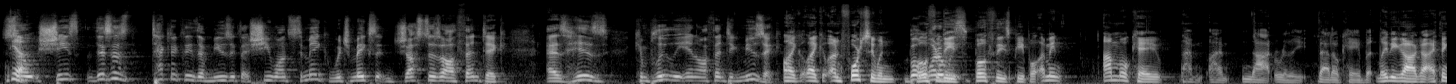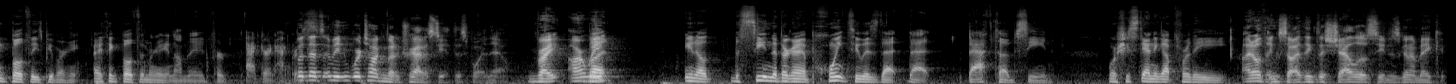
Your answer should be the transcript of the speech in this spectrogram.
so Yeah. she's this is technically the music that she wants to make which makes it just as authentic as his completely inauthentic music Like like unfortunately, when But both of are we- these both of these people, I mean, I'm okay. I'm, I'm not really that okay, but Lady Gaga, I think both of these people are. gonna- I think both of them are going to get nominated for actor and actress. but that's i mean we're talking about a travesty at this point now right aren't but we you know the scene that they're going to point to is that that bathtub scene where she's standing up for the I don't think so. I think the shallow scene is going to make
